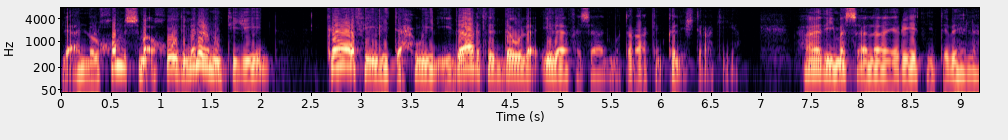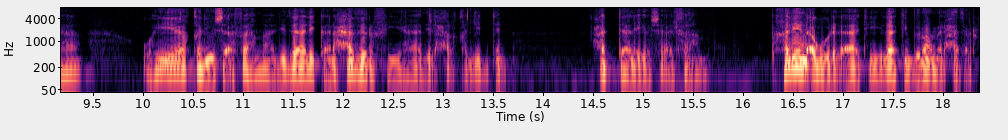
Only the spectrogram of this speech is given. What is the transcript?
لأن الخمس مأخوذ من المنتجين كافي لتحويل إدارة الدولة إلى فساد متراكم كالاشتراكية. هذه مسألة يا ريت ننتبه لها وهي قد يساء فهمها لذلك أنا حذر في هذه الحلقة جدا حتى لا يساء الفهم. خلينا أقول الآتي لكن بنوع من الحذر.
